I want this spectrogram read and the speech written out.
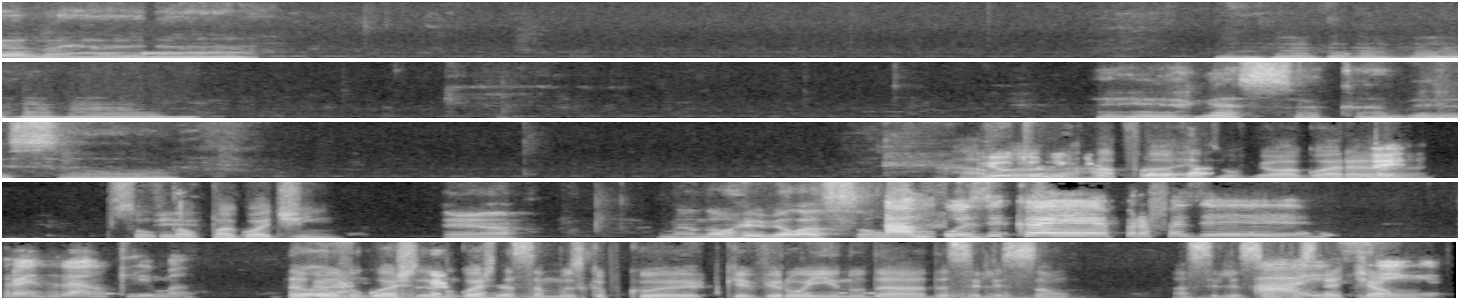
vai raiar. Ergue essa cabeça. Rafa, Viu, Tony? Rafa resolveu agora Bem? soltar Filho. o pagodinho. É. Mandar uma revelação. A música é pra fazer. Pra entrar no clima. Não, eu não gosto, eu não gosto dessa música porque, porque virou hino da, da seleção. A seleção do Ai, 7 a 1 sim.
